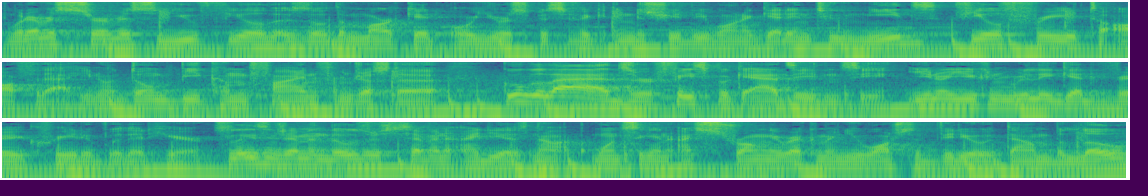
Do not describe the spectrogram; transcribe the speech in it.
whatever service you feel as though the market or your specific industry that you want to get into needs, feel free to offer that. You know, don't be confined from just a Google Ads or Facebook ads agency. You know, you can really get very creative with it here. So, ladies and gentlemen, those are seven ideas. Now, once again, I strongly recommend you watch the video down below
